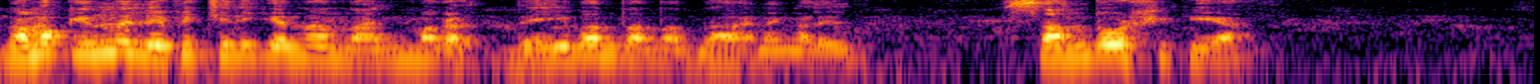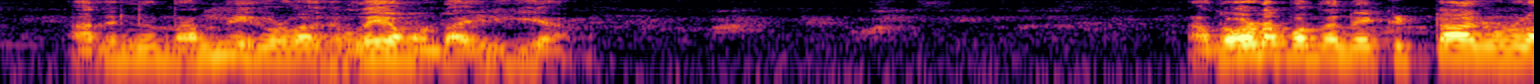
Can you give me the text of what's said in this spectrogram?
നമുക്കിന്ന് ലഭിച്ചിരിക്കുന്ന നന്മകൾ ദൈവം തന്ന ദാനങ്ങളിൽ സന്തോഷിക്കുക അതിന് നന്ദിയുള്ള ഹൃദയമുണ്ടായിരിക്കുക അതോടൊപ്പം തന്നെ കിട്ടാനുള്ള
